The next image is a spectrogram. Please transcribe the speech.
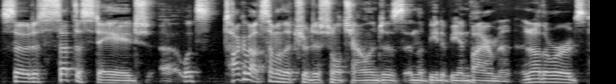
So to set the stage, uh, let's talk about some of the traditional challenges in the B two B environment. In other words,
